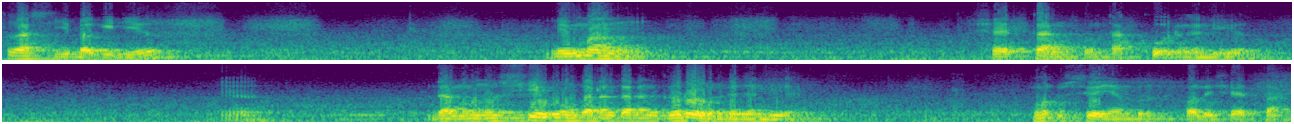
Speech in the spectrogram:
serasi bagi dia. Memang syaitan pun takut dengan dia. Ya. dan manusia pun kadang-kadang gerun dengan dia. Manusia yang berkepala syaitan.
